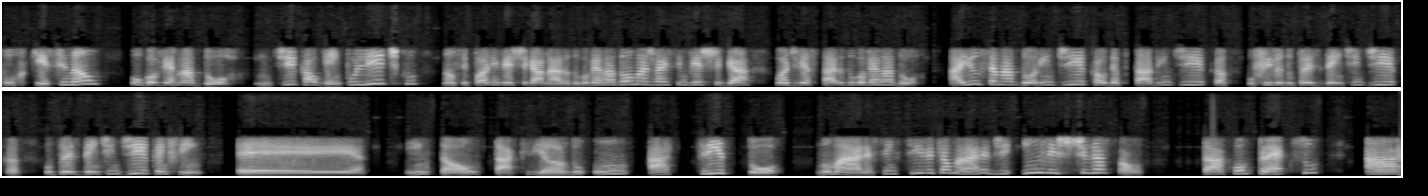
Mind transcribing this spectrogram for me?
porque senão o governador indica alguém político, não se pode investigar nada do governador, mas vai se investigar o adversário do governador. Aí o senador indica, o deputado indica, o filho do presidente indica, o presidente indica, enfim. É... Então está criando um atrito numa área sensível que é uma área de investigação. Está complexo, a,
